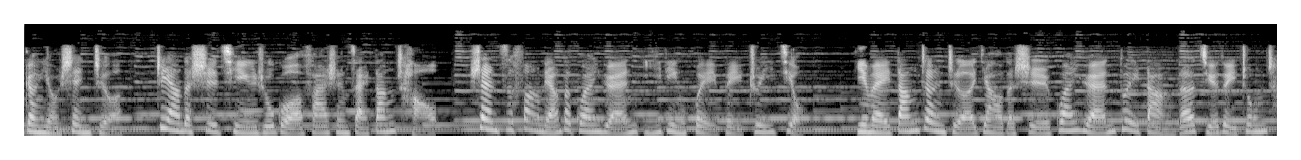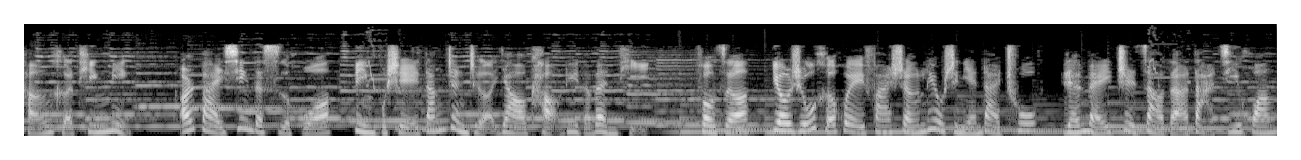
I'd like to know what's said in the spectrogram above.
更有甚者，这样的事情如果发生在当朝，擅自放粮的官员一定会被追究，因为当政者要的是官员对党的绝对忠诚和听命，而百姓的死活并不是当政者要考虑的问题。否则，又如何会发生六十年代初人为制造的大饥荒，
